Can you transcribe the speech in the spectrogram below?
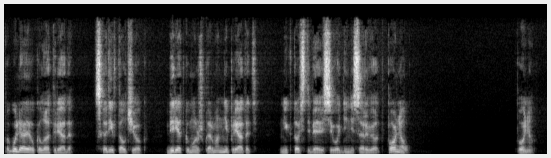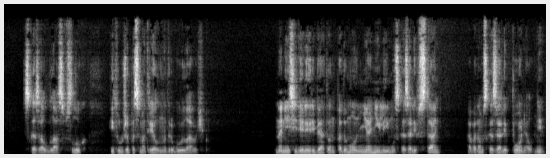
Погуляй около отряда. Сходи в толчок. Беретку можешь в карман не прятать. Никто с тебя ее сегодня не сорвет. Понял? «Понял», — сказал Глаз вслух и тут же посмотрел на другую лавочку. На ней сидели ребята, он подумал, не они ли ему сказали «встань», а потом сказали «понял». Нет,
